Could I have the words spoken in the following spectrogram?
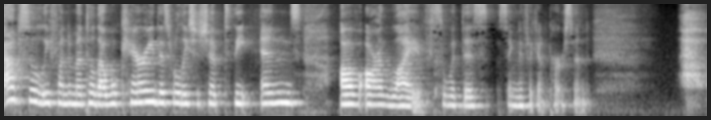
absolutely fundamental, that will carry this relationship to the ends of our lives with this significant person.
